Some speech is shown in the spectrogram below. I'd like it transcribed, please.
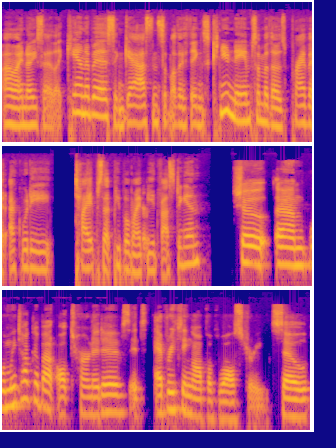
Um, I know you said like cannabis and gas and some other things. Can you name some of those private equity types that people might be investing in? So, um, when we talk about alternatives, it's everything off of Wall Street. So,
